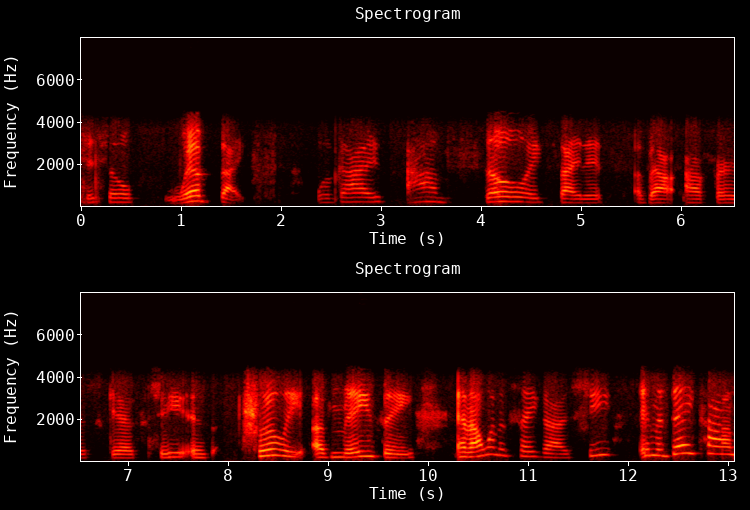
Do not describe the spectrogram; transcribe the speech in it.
official website. Well, guys, I'm so excited about our first guest. She is truly amazing. And I want to say, guys, she in the daytime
